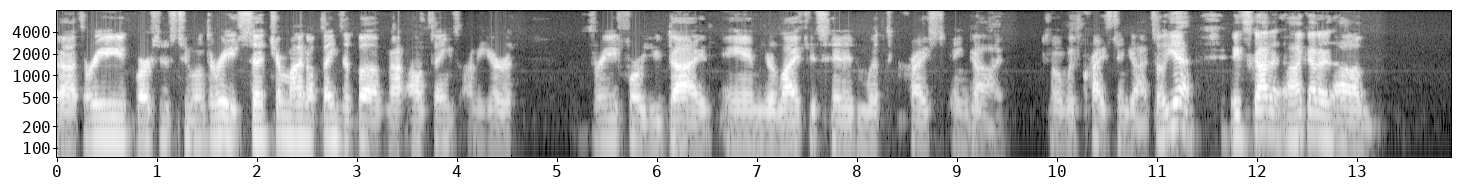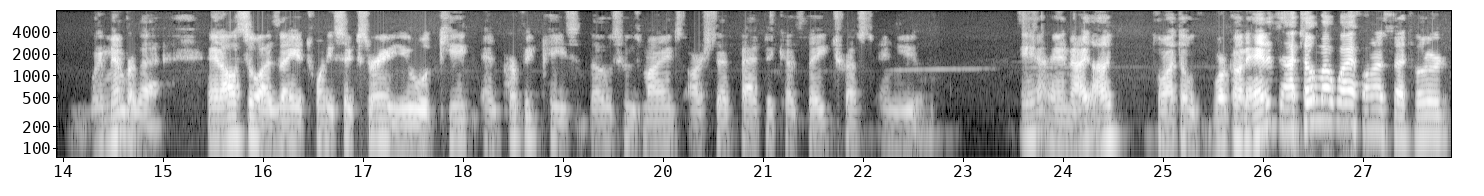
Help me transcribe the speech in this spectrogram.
uh, 3, verses 2 and 3. Set your mind on things above, not on things on the earth. 3, for you died, and your life is hidden with Christ in God. So with Christ in God. So yeah, it's got to, I got to um, remember that. And also Isaiah 26 3, you will keep in perfect peace those whose minds are steadfast because they trust in you. Yeah, and I, I want to work on it. And I told my wife, honestly, I told her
